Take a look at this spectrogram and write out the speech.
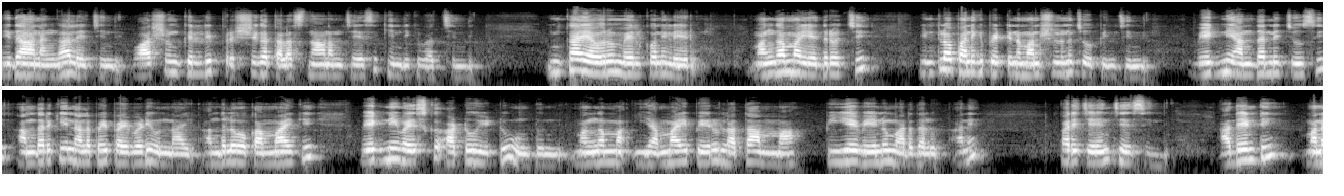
నిదానంగా లేచింది. వాష్రూమ్కి వెళ్ళి ఫ్రెష్గా తలస్నానం చేసి కిందికి వచ్చింది. ఇంకా ఎవరూ మేల్కొని లేరు. మంగమ్మ ఎదురొచ్చి ఇంట్లో పనికి పెట్టిన మనుషులను చూపించింది. వేగ్ని అందరినీ చూసి అందరికీ నలభై పైబడి ఉన్నాయి. అందులో ఒక అమ్మాయికి వేగ్ని వయసుకు అటు ఇటు ఉంటుంది. మంగమ్మ ఈ అమ్మాయి పేరు లత అమ్మ పిఏ వేణు మరదలు అని పరిచయం చేసింది. అదేంటి? మన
